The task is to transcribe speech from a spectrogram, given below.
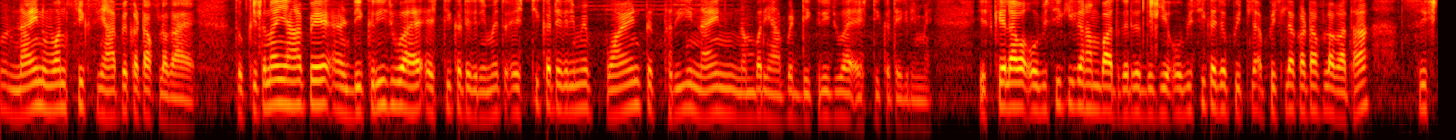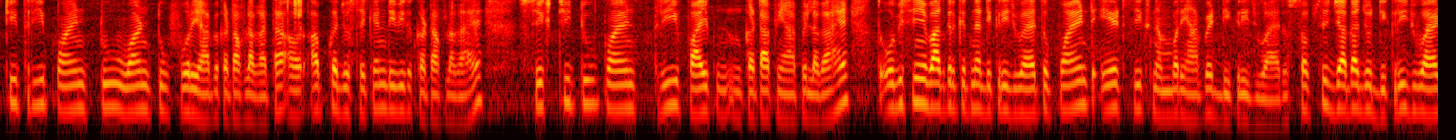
nine one six यहाँ पर कट ऑफ़ लगा है। तो कितना यहाँ पे डिक्रीज हुआ है एसटी कैटेगरी में? तो एसटी कैटेगरी में पॉइंट थ्री नाइन नंबर यहाँ पे डिक्रीज हुआ है एसटी कैटेगरी में। इसके अलावा ओबीसी की अगर हम बात करें तो देखिए ओबीसी का जो पिछला पिछला कट ऑफ़ लगा था sixty three point two one two four यहाँ पर कट ऑफ़ लगा था और अब का जो सेकेंड डी का कट ऑफ़ लगा है sixty two point three five cut off यहाँ पर लगा है। तो ओबीसी में बात करें कितना डिक्रीज हुआ है तो पॉइंट एट सिक्स नंबर यहाँ पर डिक्रीज हुआ है। तो सबसे ज़्यादा जो डिक्रीज हुआ है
